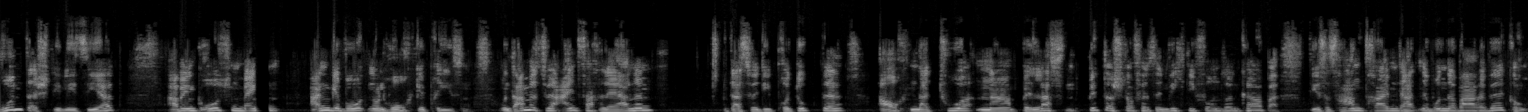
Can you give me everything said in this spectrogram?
runterstilisiert, aber in großen Mengen angeboten und hochgepriesen. Und da müssen wir einfach lernen, dass wir die Produkte auch naturnah belassen. Bitterstoffe sind wichtig für unseren Körper. Dieses Harntreiben, hat eine wunderbare Wirkung.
